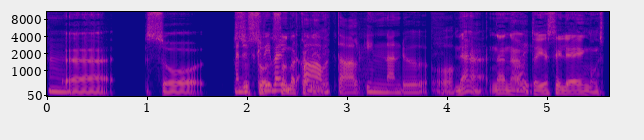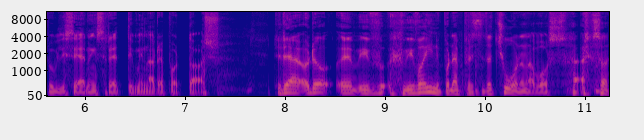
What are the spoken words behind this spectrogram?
Eh, så, men så, du skriver sådana inte kan jag- avtal innan du åker? Nej, nej, nej Oj. utan jag säljer engångspubliceringsrätt i mina reportage. Det där, och då, eh, vi, vi var inne på den presentationen av oss här. Så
